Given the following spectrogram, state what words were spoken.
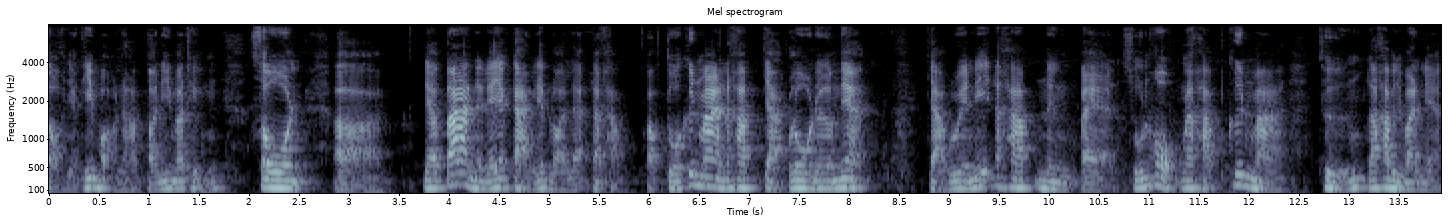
ต่ออย่างที่บอกนะครับ ตอนนี้มาถึงโซนแนวต้านในระยะกลางเรียบร้อยแล้วนะครับ ปรับตัวขึ้นมานะครับ จากโลเดิมเนี่ยจากบริเวณนี้นะครับ 1806 นะครับ ขึ้นมาถึงราคาปัจจุบันเนี่ย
